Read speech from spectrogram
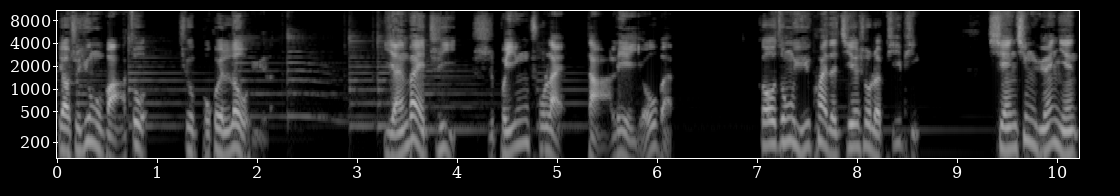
要是用瓦做，就不会漏雨了。”言外之意是不应出来打猎游玩。高宗愉快地接受了批评。显庆元年，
